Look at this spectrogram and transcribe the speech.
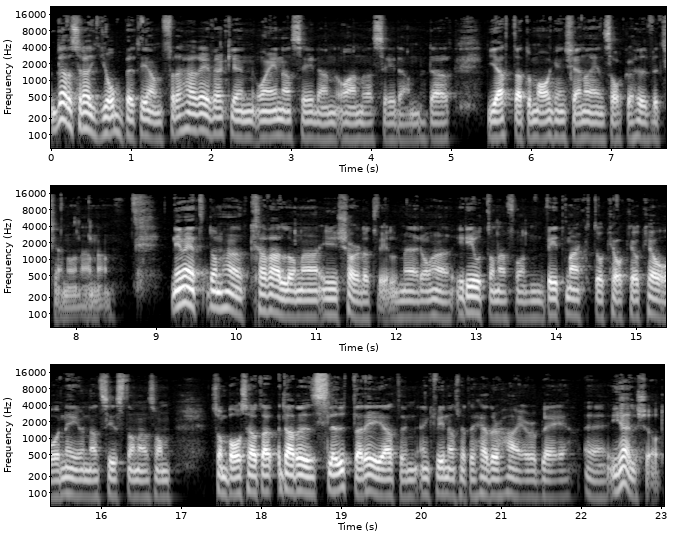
Nu blir det sådär jobbigt igen för det här är verkligen å ena sidan och andra sidan där hjärtat och magen känner en sak och huvudet känner en annan. Ni vet de här kravallerna i Charlottesville med de här idioterna från vit makt och KKK och neonazisterna som, som bar åt, där det slutade i att en, en kvinna som heter Heather Heyer blev eh, ihjälkörd.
